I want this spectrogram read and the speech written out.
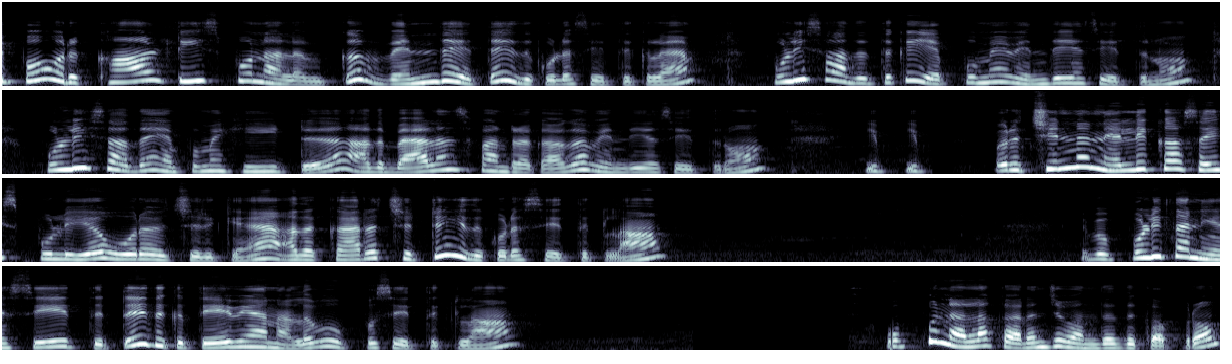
இப்போது ஒரு கால் டீஸ்பூன் அளவுக்கு வெந்தயத்தை இது கூட சேர்த்துக்கிறேன். புளி சாதத்துக்கு எப்போவுமே வெந்தயம் சேர்த்துணும். புளி சாதம் எப்போவுமே ஹீட்டு அதை பேலன்ஸ் பண்ணுறக்காக வெந்தயம் சேர்த்துரும் இப் இப் ஒரு சின்ன நெல்லிக்காய் சைஸ் புளியை ஊற வச்சுருக்கேன். அதை கரைச்சிட்டு இது கூட சேர்த்துக்கலாம். இப்போ புளி தண்ணியை சேர்த்துட்டு இதுக்கு தேவையான அளவு உப்பு சேர்த்துக்கலாம். உப்பு நல்லா கரைஞ்சி வந்ததுக்கப்புறம்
